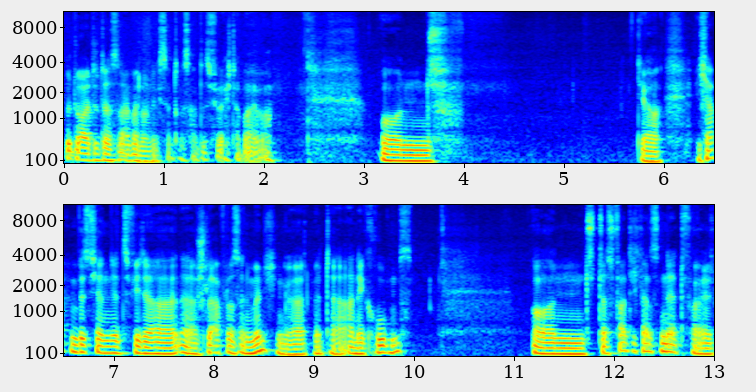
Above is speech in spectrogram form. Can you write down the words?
bedeutet, dass einfach noch nichts Interessantes für euch dabei war. Und ja, ich habe ein bisschen jetzt wieder äh, Schlaflos in München gehört mit der Annik Rubens. Und das fand ich ganz nett, weil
